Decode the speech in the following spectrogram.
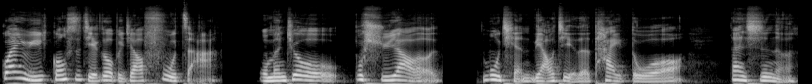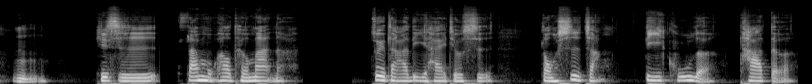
关于公司结构比较复杂，我们就不需要了。目前了解的太多，但是呢，嗯，其实山姆奥特曼呢、啊，最大厉害就是董事长低估了他的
